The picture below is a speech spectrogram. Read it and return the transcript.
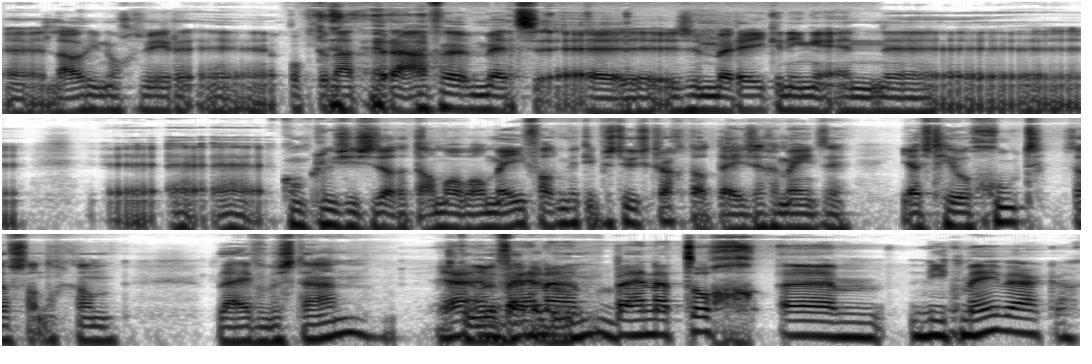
uh, Lauri nog weer uh, op te laten draven met uh, zijn berekeningen en conclusies dat het allemaal wel meevalt met die bestuurskracht. Dat deze gemeente juist heel goed zelfstandig kan blijven bestaan. Ja, en bijna, bijna toch um, niet meewerken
